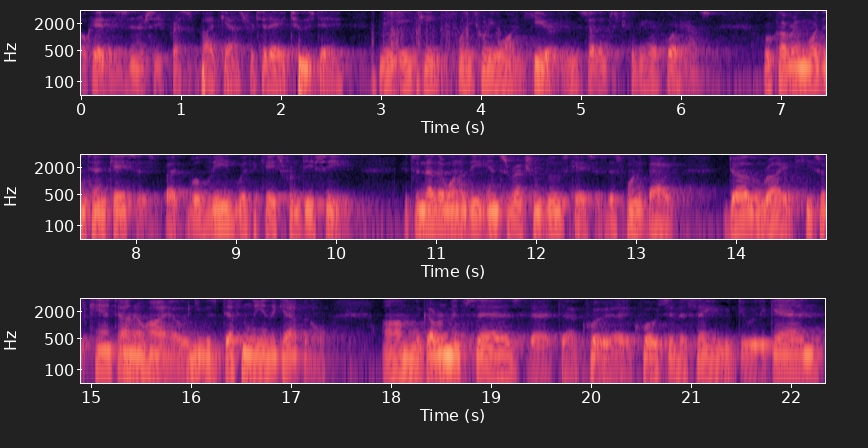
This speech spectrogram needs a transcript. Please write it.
Okay, this is Inner City Press's podcast for today, Tuesday, May 18th, 2021, here in the Southern District of New York Courthouse. We're covering more than 10 cases, but we'll lead with a case from D.C. It's another one of the insurrection blues cases, this one about Doug Wright. He's of Canton, Ohio, and he was definitely in the Capitol. Um, the government says that, uh, qu- uh, quotes him as saying he would do it again.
